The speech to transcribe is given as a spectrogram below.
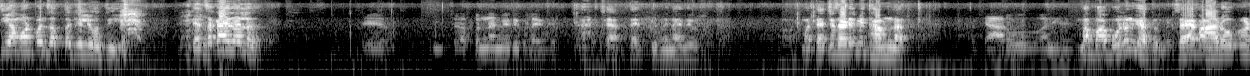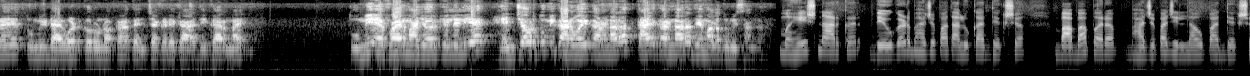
ती अमाऊंट पण जप्त केली होती. त्याचं काय झालं? आपण अच्छा ते तुम्ही नाही देऊ शकत. मग त्याच्यासाठी मी थांबणार. ते आरो आणि मग बोलून घ्या तुम्ही. साहेब आरोकडे तुम्ही डायव्हर्ट करू नका. त्यांच्याकडे काय अधिकार नाही. तुम्ही एफ आय आर माझ्यावर केलेली आहे. ह्यांच्यावर तुम्ही कारवाई करणार आहात. काय करणार आहात हे मला तुम्ही सांगा. महेश नारकर देवगड भाजपा तालुकाध्यक्ष बाबा परब भाजपा जिल्हा उपाध्यक्ष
